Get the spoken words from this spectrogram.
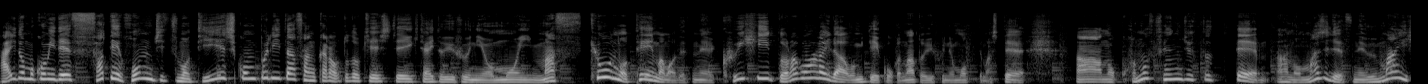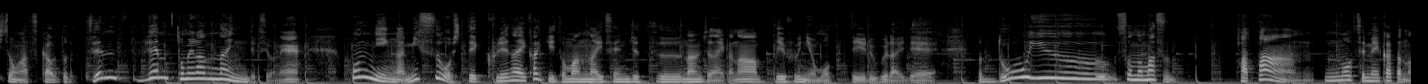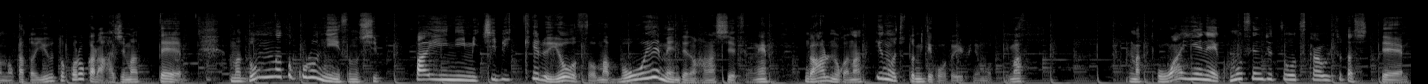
はい、どうも、こみです。さて、本日も TH コンプリーターさんからお届けしていきたいというふうに思います。今日のテーマはですね、クイヒードラゴンライダーを見ていこうかなというふうに思ってまして、あの、この戦術って、あの、マジでですね、上手い人が使うと全然止めらんないんですよね。本人がミスをしてくれない限り止まんない戦術なんじゃないかなっていうふうに思っているぐらいで、どういう、そのまず、パターンの攻め方なのかというところから始まって、まあ、どんなところにその失敗に導ける要素、まあ、防衛面での話ですよね、があるのかなっていうのをちょっと見ていこうというふうに思っています。まあ、とはいえね、この戦術を使う人たちって、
